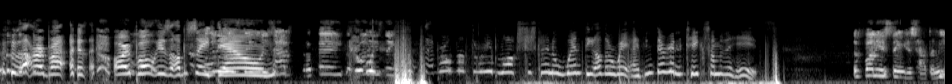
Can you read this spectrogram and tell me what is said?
our boat, our boat is upside down. Funniest thing just happened, okay? The funniest thing. Bro, the just kind of went the other way. I think they're gonna take some of the hits. The funniest thing just happened.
